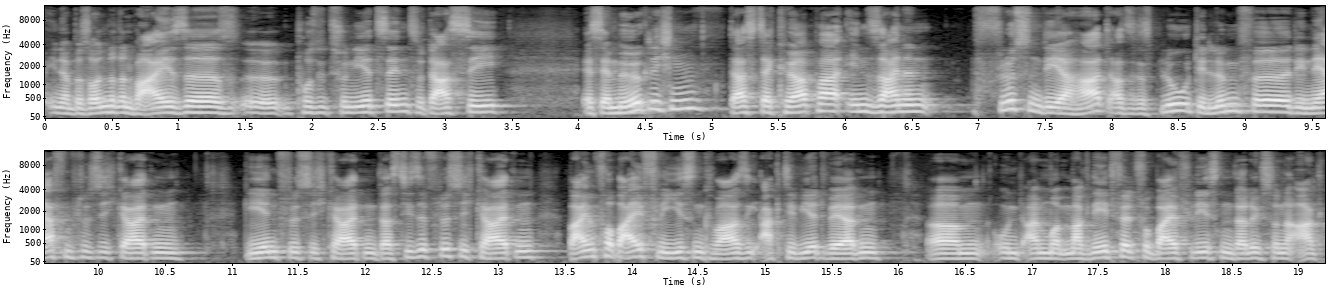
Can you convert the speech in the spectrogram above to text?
in einer besonderen Weise äh, positioniert sind, sodass sie es ermöglichen, dass der Körper in seinen Flüssen, die er hat, also das Blut, die Lymphe, die Nervenflüssigkeiten, Genflüssigkeiten, dass diese Flüssigkeiten beim Vorbeifließen quasi aktiviert werden ähm, und am Magnetfeld vorbeifließen, dadurch so eine Art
